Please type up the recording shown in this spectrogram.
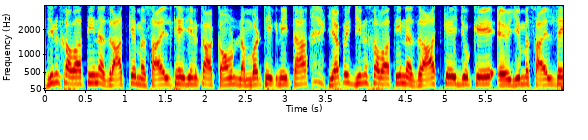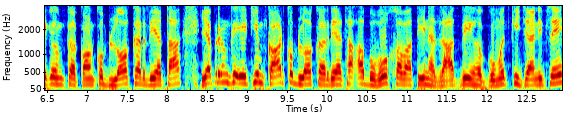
जिन खातन हजरात के मसाइल थे, जिनका अकाउंट नंबर ठीक नहीं था, या फिर जिन खातन हजरात के जो कि ये मसाइल थे कि उनका अकाउंट को ब्लॉक कर दिया था, या फिर उनके ए कार्ड को ब्लॉक कर दिया था, अब वो खातन हजरात भी हुकूमत की जानब से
